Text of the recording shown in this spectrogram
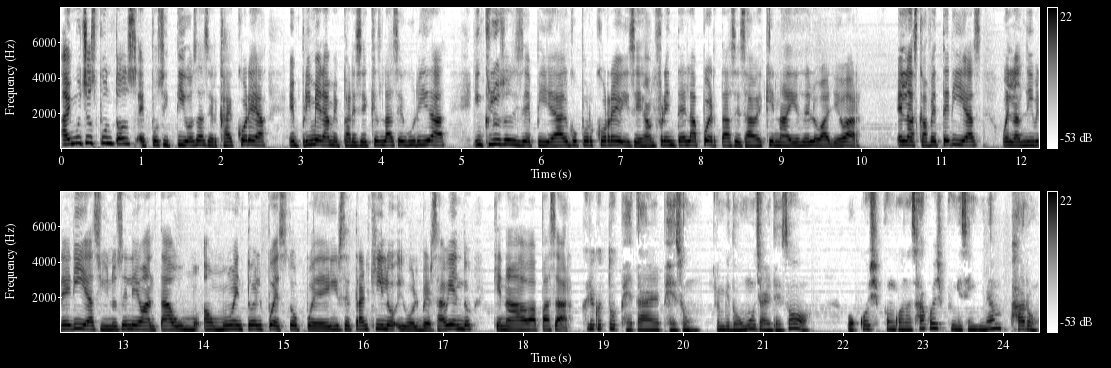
Hay muchos puntos eh, positivos acerca de Corea. En primera, me parece que es la seguridad. Incluso si se pide algo por correo y se deja enfrente de la puerta, se sabe que nadie se lo va a llevar. En las cafeterías o en las librerías, si uno se levanta a un, a un momento del puesto, puede irse tranquilo y volver sabiendo que nada va a pasar. 그리고 또 배달, 배송 이런 게 너무 잘 돼서 먹고 싶은 거나 사고 싶은 게 생기면 바로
